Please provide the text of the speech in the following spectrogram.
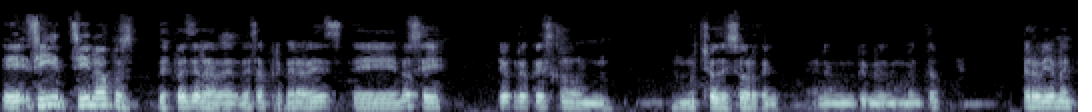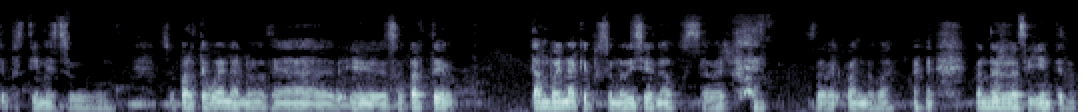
Eh, sí, sí, no, pues después de, la, de esa primera vez, no sé, yo creo que es como mucho desorden en un primer momento pero obviamente pues tiene su, su parte buena, ¿no? O sea, su parte tan buena que pues uno dice, no, pues a ver, pues, a ver cuándo va, cuándo es lo siguiente, ¿no?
